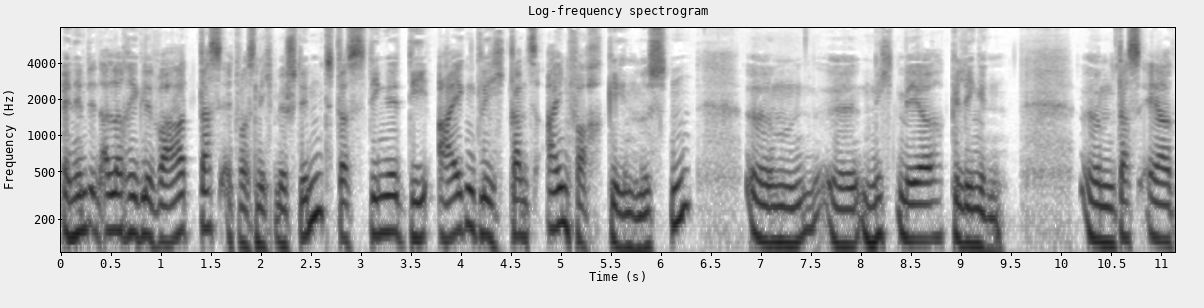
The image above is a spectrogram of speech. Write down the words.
Er nimmt in aller Regel wahr, dass etwas nicht mehr stimmt, dass Dinge, die eigentlich ganz einfach gehen müssten, ähm, äh, nicht mehr gelingen. Ähm, dass er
